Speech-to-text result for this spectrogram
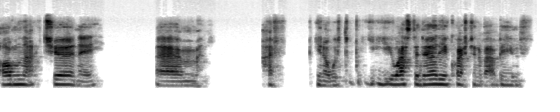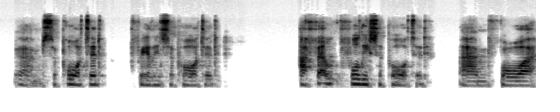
on that journey, um, I, you know, you asked an earlier question about being um, supported, feeling supported. I felt fully supported um, for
